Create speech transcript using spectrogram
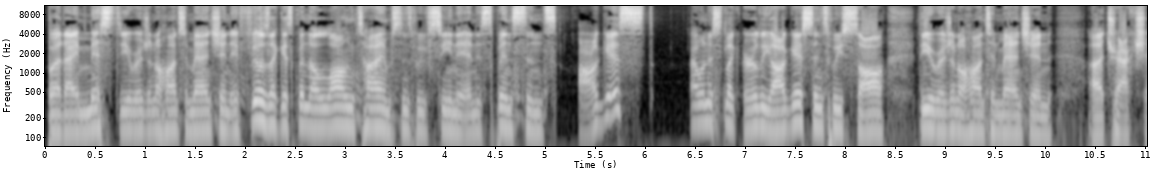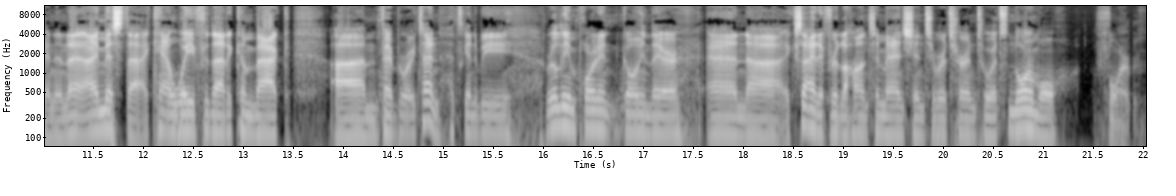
but I miss the original Haunted Mansion. It feels like it's been a long time since we've seen it, and it's been since August I want to say like early August since we saw the original Haunted Mansion uh, attraction, and I, I, missed that. I can't wait for that to come back um, February 10. It's going to be really important going there, and uh, excited for the Haunted Mansion to return to its normal form.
